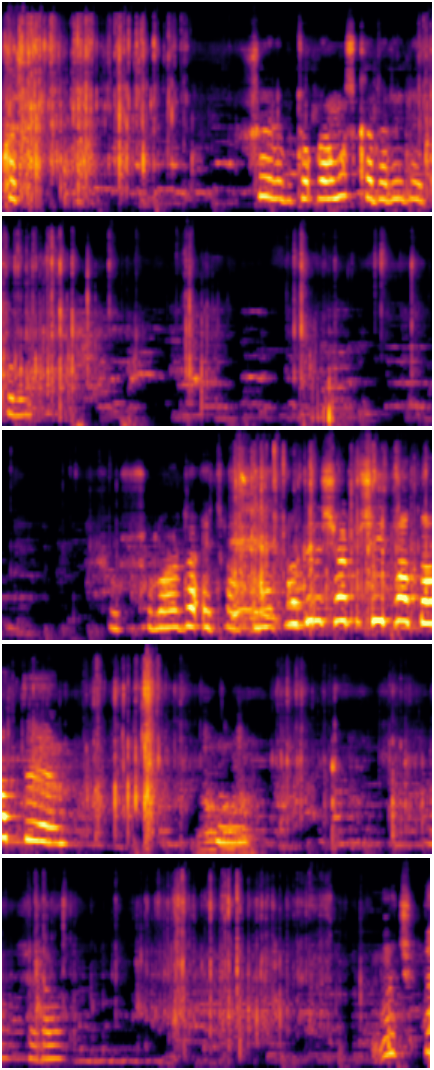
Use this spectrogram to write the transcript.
koş. Şöyle bir toprağımız kadarıyla yapalım. Şu sularda etrafına yapalım. arkadaşlar bir şey patlattım. Ne çıktı?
